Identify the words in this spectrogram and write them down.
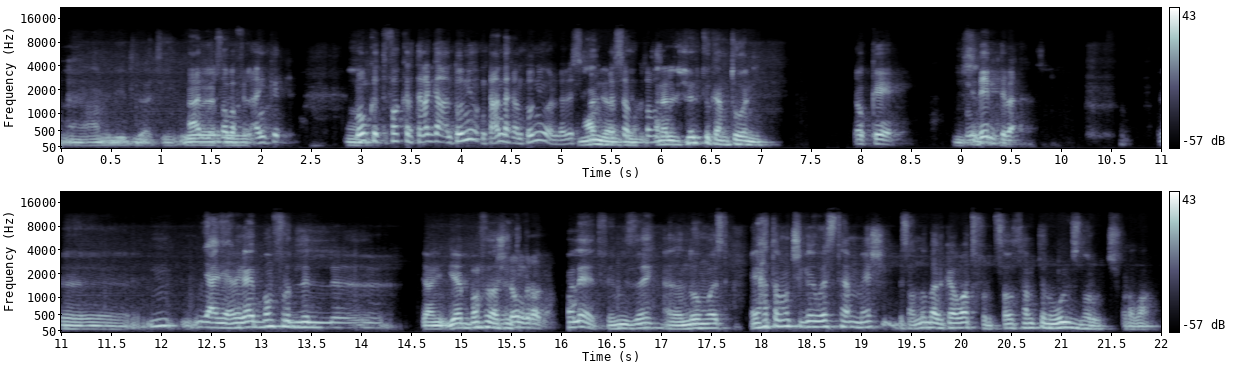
يعني عامل إيه دلوقتي. و- إصابة في ال ankle. آه. ممكن تفكر ترجع أنطونيو؟ أنت عندك أنطونيو ولا لسه؟ عندي لسه أنا اللي شلته كان توني. okay. ندمت بقى. آه، يعني أنا جايب بامفورد لل يعني جايب بامفورد عشان long run حالات فاهمني إزاي؟ عندهم ويست يعني حتى الماتش الجاي ويست هام ماشي بس عندهم بعد كده واتفورد ساوثهامبتون وولفز نورويتش ورا بعض.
